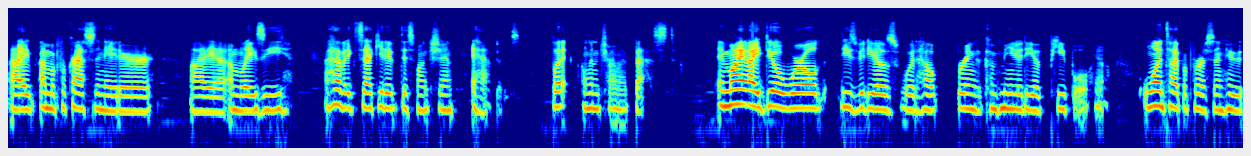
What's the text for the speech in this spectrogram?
I, I'm a procrastinator. I, uh, I'm lazy. I have executive dysfunction. It happens. But I'm going to try my best. In my ideal world, these videos would help bring a community of people, you know, one type of person who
